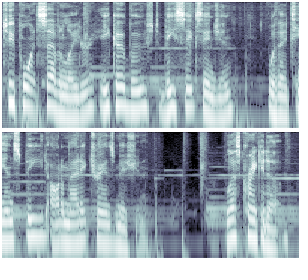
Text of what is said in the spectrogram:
Two point seven liter EcoBoost V6 engine with a 10 speed automatic transmission. Let's crank it up.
